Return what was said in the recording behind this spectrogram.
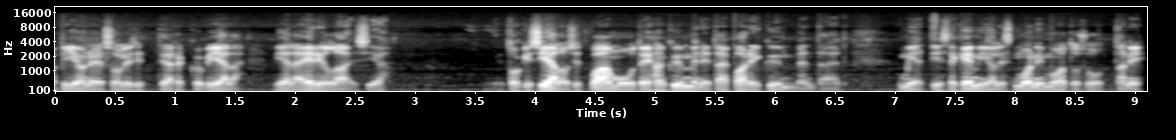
ja pioneissa oli sitten vielä, vielä erilaisia Toki siellä on sitten vaan muuten ihan kymmenen tai parikymmentä. Et kun miettii sitä kemiallista monimuotoisuutta, niin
